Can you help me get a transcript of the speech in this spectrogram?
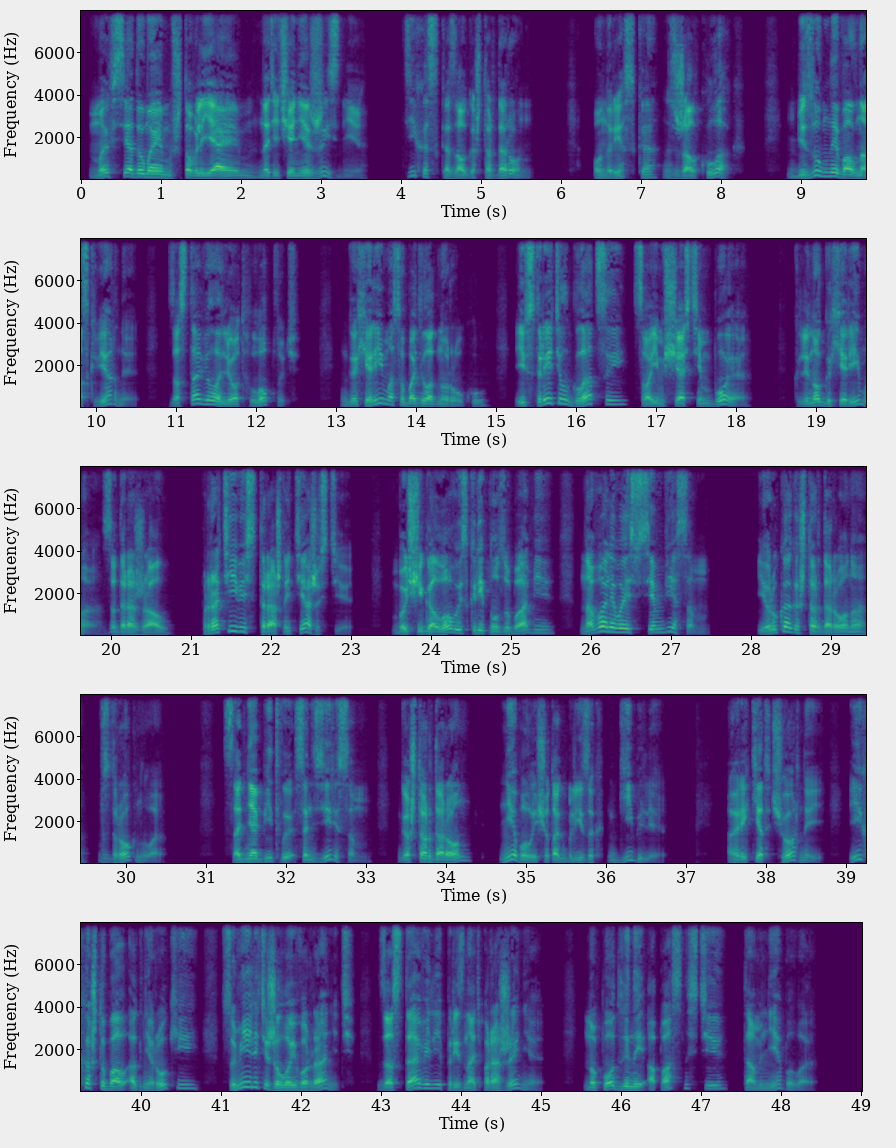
«Мы все думаем, что влияем на течение жизни», — тихо сказал Гаштардарон. Он резко сжал кулак. Безумная волна скверны заставила лед лопнуть. Гахерим освободил одну руку и встретил Глаций своим счастьем боя. Клинок Гахерима задрожал, противясь страшной тяжести. Бычьеголовый скрипнул зубами, наваливаясь всем весом, и рука Гаштардарона вздрогнула. Со дня битвы с Анзирисом Гаштардарон не был еще так близок к гибели. А Рикет Черный и Хаштубал Огнерукий сумели тяжело его ранить, заставили признать поражение, но подлинной опасности там не было.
